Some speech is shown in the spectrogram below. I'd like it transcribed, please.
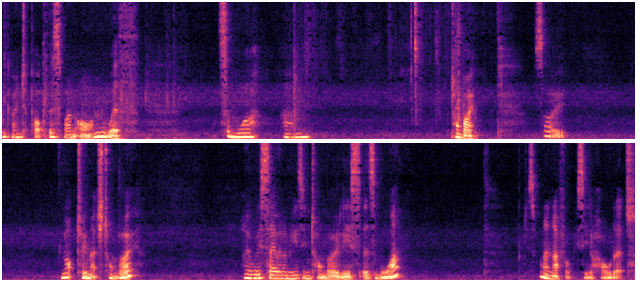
we're going to pop this one on with some more um, Tombow. So not too much Tombow. I always say when I'm using Tombow less is more. Just want enough obviously to hold it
